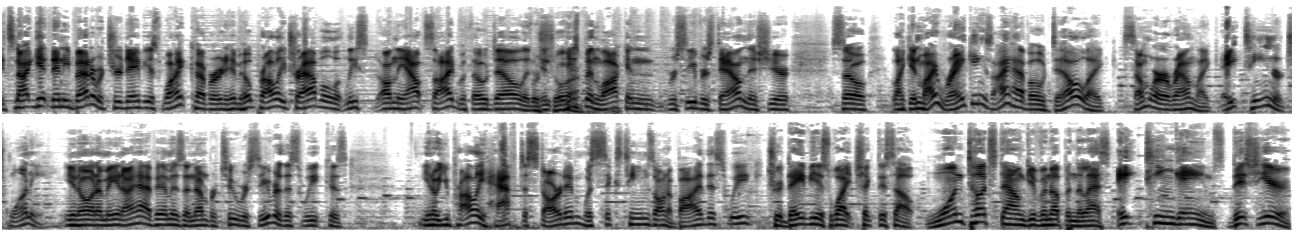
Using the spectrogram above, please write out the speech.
it's not getting any better with Tre'Davious White covering him. He'll probably travel at least on the outside with Odell, and, For and he's been locking receivers down this year. So, like in my rankings, I have Odell like somewhere around like 18 or 20. You know what I mean? I have him as a number two receiver this week because, you know, you probably have to start him with six teams on a bye this week. Tre'Davious White, check this out. One touchdown given up in the last 18 games this year.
